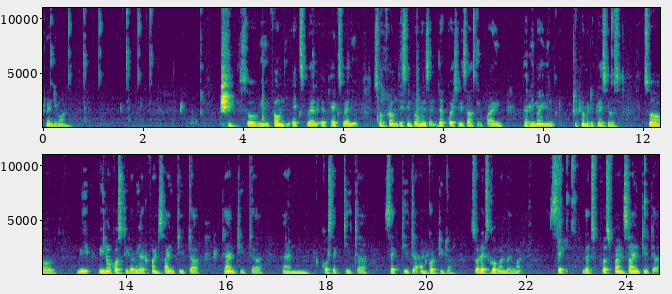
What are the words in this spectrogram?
21. so we found the x value uh, x value. So from this information the question is asking find the remaining trigonometric ratios. So we we know cos theta. We have to find sine theta tan theta and cosec theta sec theta and cot theta. So let's go one by one. Sec let's first find sine theta.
